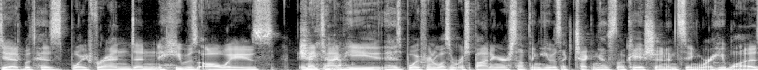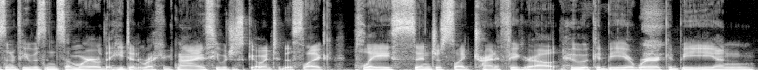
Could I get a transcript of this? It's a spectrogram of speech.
did with his boyfriend, and he was always anytime it. he his boyfriend wasn't responding or something, he was like checking his location and seeing where he was. And if he was in somewhere that he didn't recognize, he would just go into this like place and just like trying to figure out who it could be or where it could be. And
